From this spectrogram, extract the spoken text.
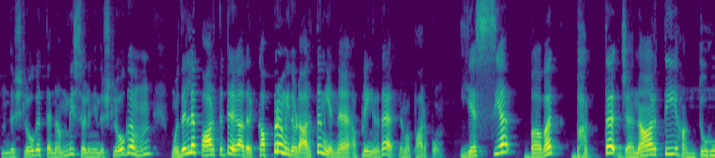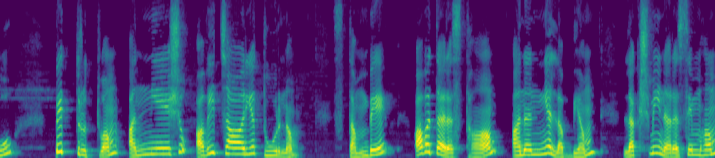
இந்த ஸ்லோகத்தை நம்பி சொல்லுங்க. இந்த ஸ்லோகம் முதல்ல பார்த்துட்டு அதற்கப்புறம் இதோட அர்த்தம் என்ன அப்படிங்கிறத நம்ம பார்ப்போம். எஸ்ய பவத் பக்த ஜனார்த்தி ஹந்துஹு பித்ருத்வம் அந்நேஷு அவிச்சாரிய தூர்ணம். ஸ்தம்பே அவதரஸ்தாம் அனன்ய லப்யம் லக்ஷ்மி நரசிம்ஹம்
